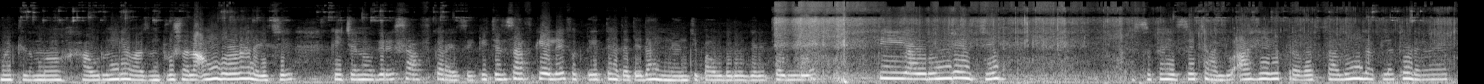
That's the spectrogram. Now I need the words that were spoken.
म्हटलं मग आवरून घ्यावं अजून. पुरुषाला आंघोळ घालायचे किचन वगैरे साफ करायचे किचन साफ केलंय फक्त इथे आता ते धान्यांची पावडर वगैरे पडली आहे. ती आवरून घ्यायची. असं काहीसं चालू आहे. प्रवास चालू होईल आपला थोड्या वेळात.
